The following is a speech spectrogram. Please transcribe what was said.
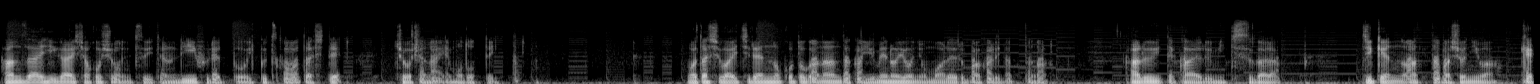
犯罪被害者保障についてのリーフレットをいくつか渡して庁舎内へ戻っていった。私は一連のことがなんだか夢のように思われるばかりだったが歩いて帰る道すがら事件のあった場所には血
